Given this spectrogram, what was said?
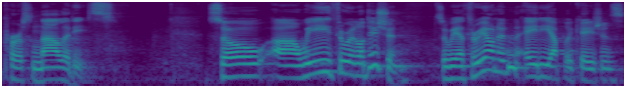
personalities. So uh, we threw an audition. So we had 380 applications.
